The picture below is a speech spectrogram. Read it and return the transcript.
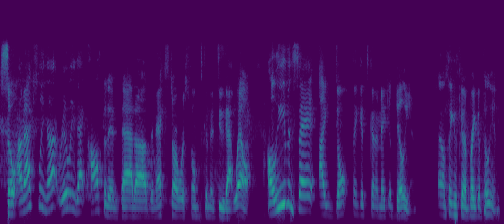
So I'm actually not really that confident that uh, the next Star Wars film is going to do that well. I'll even say I don't think it's going to make a billion. I don't think it's going to break a billion.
